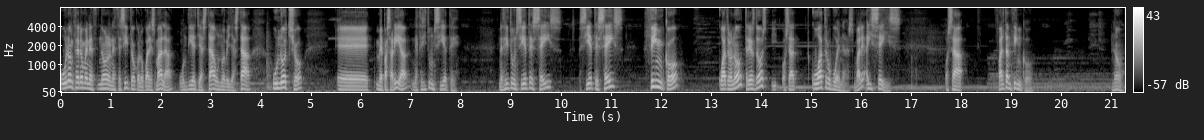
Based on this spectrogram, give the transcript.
un 11 no, me no lo necesito, con lo cual es mala. Un 10 ya está. Un 9 ya está. Un 8 eh, me pasaría. Necesito un 7. Necesito un 7, 6, 7, 6, 5, 4 no, 3, 2, y, o sea, 4 buenas, ¿vale? Hay 6. O sea, Faltan cinco. No,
